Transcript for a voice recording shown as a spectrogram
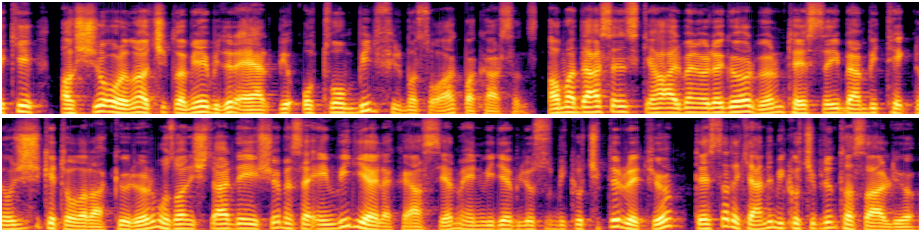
değerlemesindeki aşırı oranı açıklamayabilir eğer bir otomobil firması olarak bakarsanız. Ama derseniz ki hayır ben öyle görmüyorum. Tesla'yı ben bir teknoloji şirketi olarak görüyorum. O zaman işler değişiyor. Mesela Nvidia ile kıyaslayalım. Nvidia biliyorsunuz mikroçipler üretiyor. Tesla da kendi mikroçipini tasarlıyor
